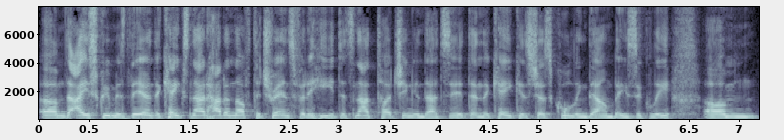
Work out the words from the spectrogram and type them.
Um, the ice cream is there and the cake's not hot enough to transfer the heat. It's not touching and that's it. And the cake is just cooling down basically. Um,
